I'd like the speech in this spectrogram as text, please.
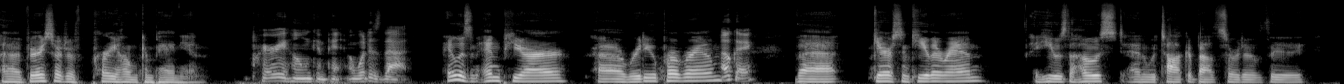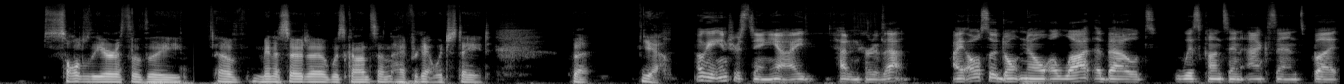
Uh, very sort of prairie home companion. Prairie Home Companion. What is that? It was an NPR uh, radio program Okay. that Garrison Keillor ran. He was the host and would talk about sort of the salt of the earth of the of Minnesota, Wisconsin. I forget which state, but yeah. Okay, interesting. Yeah, I hadn't heard of that. I also don't know a lot about Wisconsin accents, but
